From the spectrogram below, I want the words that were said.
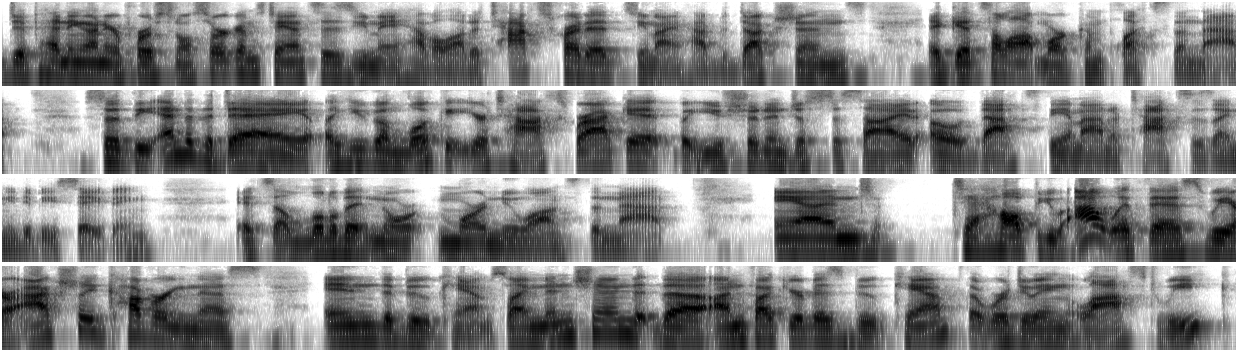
depending on your personal circumstances, you may have a lot of tax credits, you might have deductions. It gets a lot more complex than that. So at the end of the day, like you can look at your tax bracket, but you shouldn't just decide, oh, that's the amount of taxes I need to be saving. It's a little bit more, more nuanced than that. And to help you out with this, we are actually covering this in the boot camp. So I mentioned the Unfuck Your Biz boot camp that we're doing last week.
